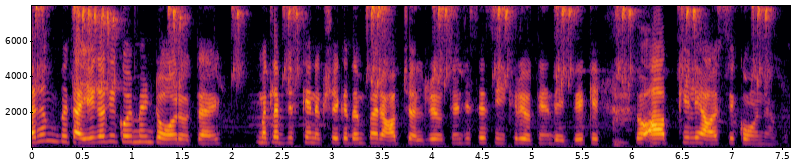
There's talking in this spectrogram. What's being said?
अरम बताइएगा कि कोई मेंटोर होता है? मतलब जिसके नक्शे कदम पर आप चल रहे होते हैं जिससे सीख रहे होते हैं देख देख के तो आपके लिहाज से कौन है वो?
